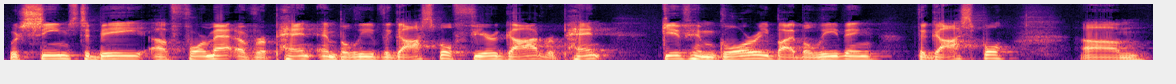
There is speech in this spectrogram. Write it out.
which seems to be a format of repent and believe the gospel. Fear God, repent, give him glory by believing the gospel. Um,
